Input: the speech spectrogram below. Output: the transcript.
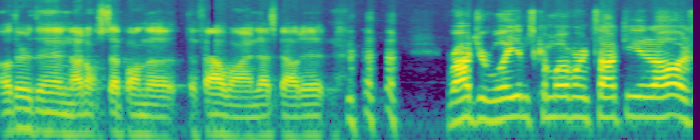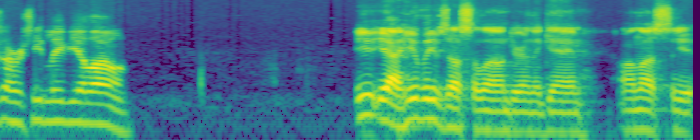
Other than I don't step on the, the foul line. That's about it. Roger Williams come over and talk to you at all, or, or does he leave you alone? He, yeah, he leaves us alone during the game, unless he,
